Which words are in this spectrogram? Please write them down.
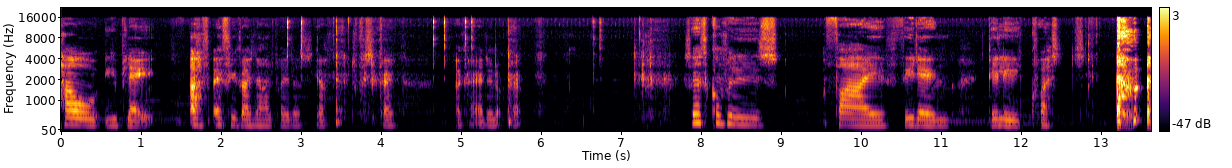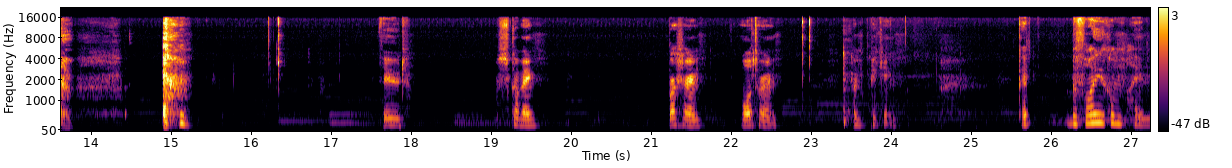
How you play, if, if you guys know how to play this, yeah, okay. Okay, I do not care. So let's complete these five feeding daily quests. Food scrubbing, brushing, watering, and picking. Good. Before you complain,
